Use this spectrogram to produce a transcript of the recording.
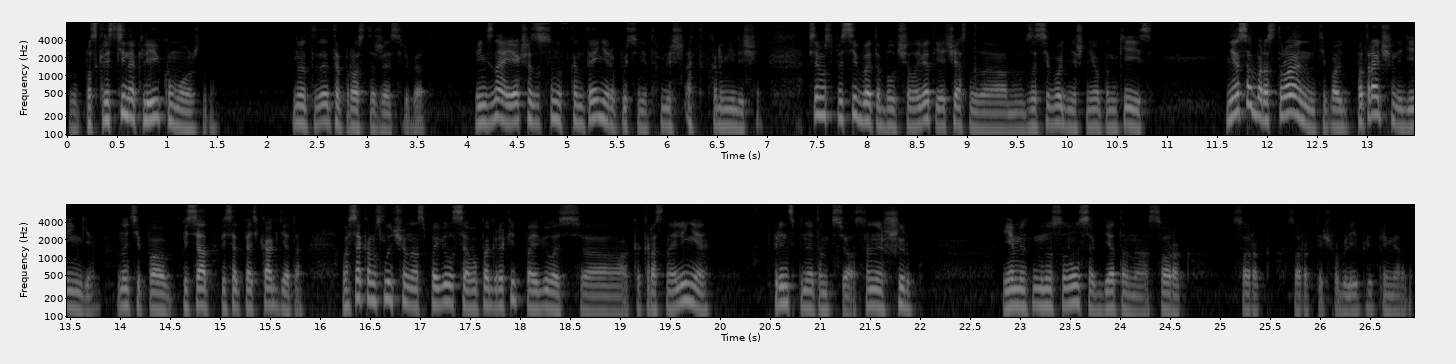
Типа, поскрести наклейку можно. Ну это, это просто жесть, ребят. Я не знаю, я их сейчас засуну в контейнеры, пусть они там лежат в хранилище. Всем спасибо, это был Человек. Я честно за сегодняшний open case не особо расстроен, типа, потрачены деньги. Ну, типа, 50-55к где-то. Во всяком случае, у нас появился AWP графит, появилась э, как красная линия. Принципе, на этом все. Остальное ширп. Я минусанулся где-то на 40, 40, 40 тысяч рублей примерно.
